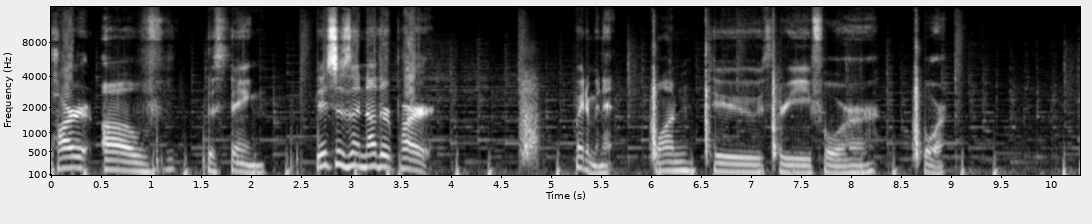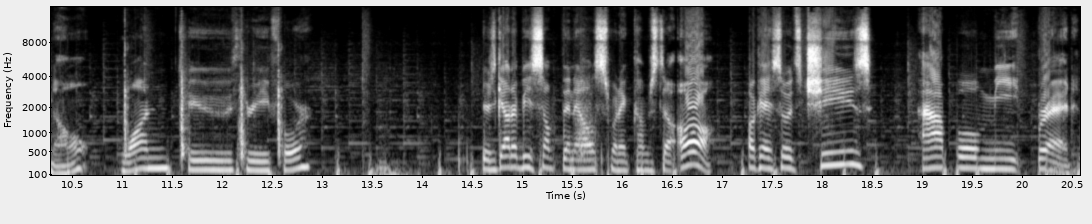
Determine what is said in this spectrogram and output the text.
part of the thing. This is another part. Wait a minute. One, two, three, four, four. No. One, two, three, four. There's got to be something else when it comes to. Oh, okay. So it's cheese, apple, meat, bread.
